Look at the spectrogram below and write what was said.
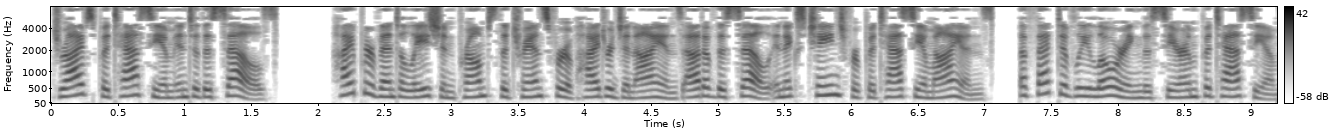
drives potassium into the cells. Hyperventilation prompts the transfer of hydrogen ions out of the cell in exchange for potassium ions, effectively lowering the serum potassium.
